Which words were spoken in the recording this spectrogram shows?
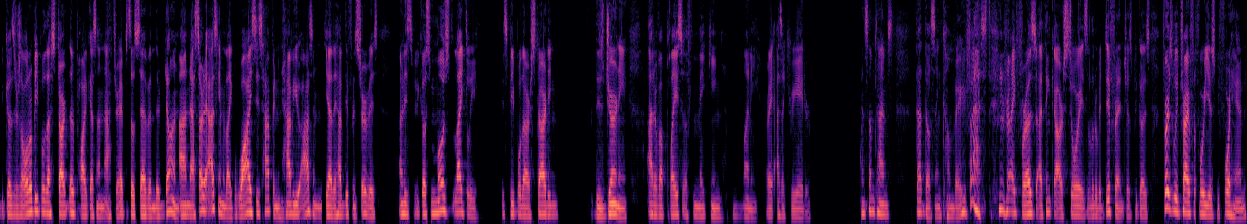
because there's a lot of people that start their podcast and after episode seven they're done. And I started asking him like, why is this happening? Have you asked him? Yeah, they have different service, and it's because most likely it's people that are starting this journey out of a place of making money, right, as a creator. And sometimes that doesn't come very fast, right? For us, I think our story is a little bit different just because first we tried for four years beforehand.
